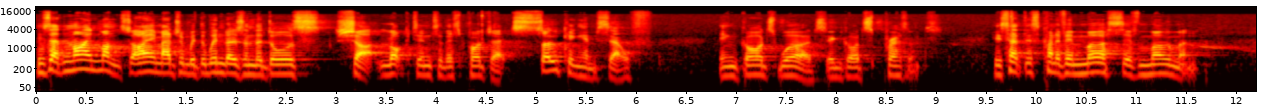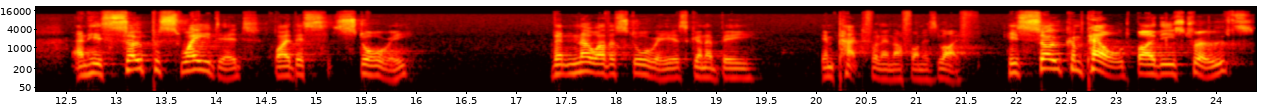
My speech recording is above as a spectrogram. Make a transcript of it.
He's had nine months, I imagine, with the windows and the doors shut, locked into this project, soaking himself in God's words, in God's presence. He's had this kind of immersive moment. And he's so persuaded by this story that no other story is going to be impactful enough on his life. He's so compelled by these truths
